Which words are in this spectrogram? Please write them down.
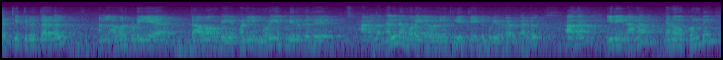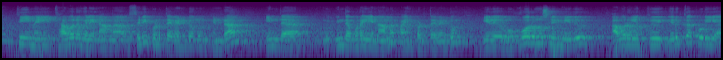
சத்தியத்தில் இருந்தார்கள் ஆனால் அவர்களுடைய தாவாவுடைய பணியின் முறை எப்படி இருந்தது? ஆனால் நல்ல முறையில் அவர்களுக்கு எத்தி வைக்கக்கூடியவர்களாக இருந்தார்கள். ஆக இதை நாம் நனவு கொண்டு தீமை தவறுகளை நாம் சரிப்படுத்த வேண்டும் என்றால் இந்த இந்த முறையை நாம் பயன்படுத்த வேண்டும். இது ஒவ்வொரு முஸ்லீம் மீது அவர்களுக்கு இருக்கக்கூடிய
